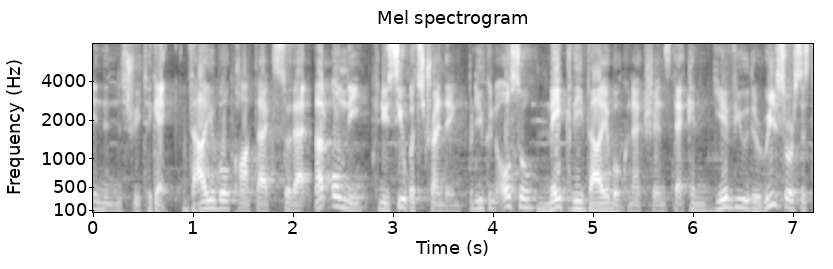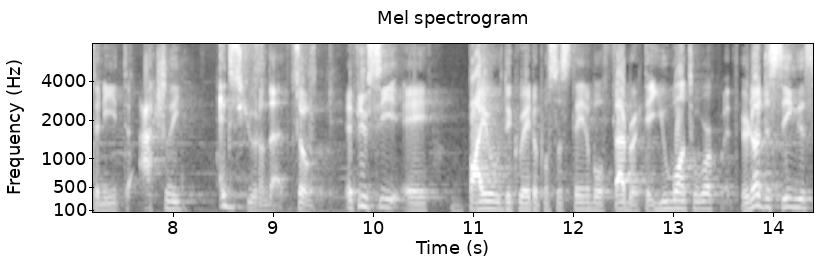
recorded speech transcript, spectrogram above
in the industry to get valuable contacts so that not only can you see what's trending, but you can also make the valuable connections that can give you the resources to need to actually execute on that. So if you see a biodegradable, sustainable fabric that you want to work with, you're not just seeing this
